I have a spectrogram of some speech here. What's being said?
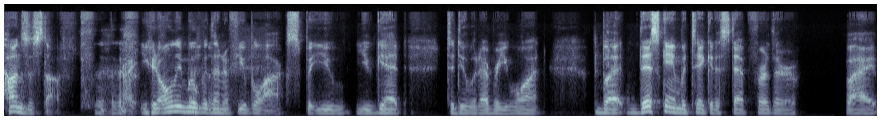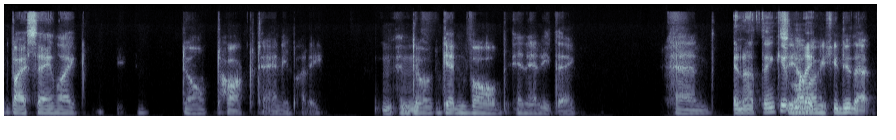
tons of stuff right? You can only move within a few blocks but you you get to do whatever you want. But this game would take it a step further by by saying like don't talk to anybody and Mhm. don't get involved in anything. And and i think it see how long might you can do that.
